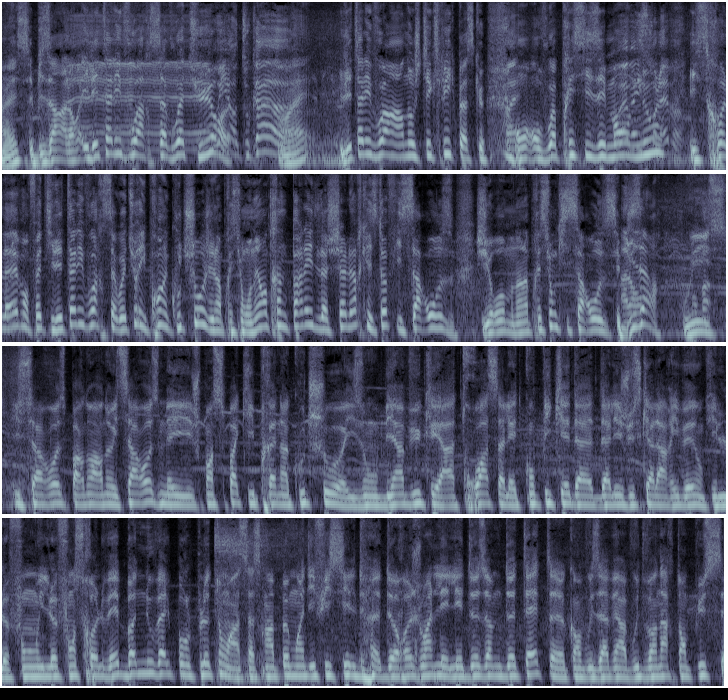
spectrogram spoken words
Ouais, c'est bizarre. Alors, il est allé voir sa voiture. Oui, en tout cas. euh, Ouais. Il est allé voir Arnaud, je t'explique parce que on, on voit précisément Ouais, ouais, il se nous, relève. il se relève. En fait, il est allé voir sa voiture, il prend un coup de chaud. J'ai l'impression. On est en train de parler de la chaleur, Christophe. Il s'arrose. Jérôme, on a l'impression qu'il s'arrose. C'est bizarre. Oui, il s'arrose, pardon Arnaud, il s'arrose, mais je pense pas qu'ils prennent un coup de chaud. Ils ont bien vu qu'à 3, ça allait être compliqué d'a- d'aller jusqu'à l'arrivée, donc ils le font, ils le font se relever. Bonne nouvelle pour le peloton, hein. ça sera un peu moins difficile de, rejoindre les, deux hommes de tête Euh, quand vous avez un Wout van Aert en plus,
